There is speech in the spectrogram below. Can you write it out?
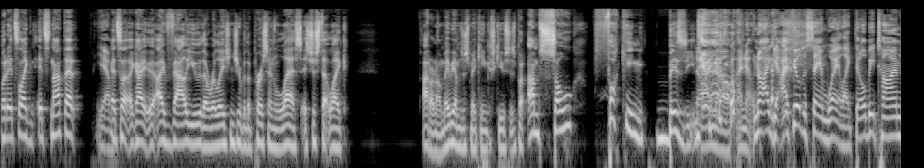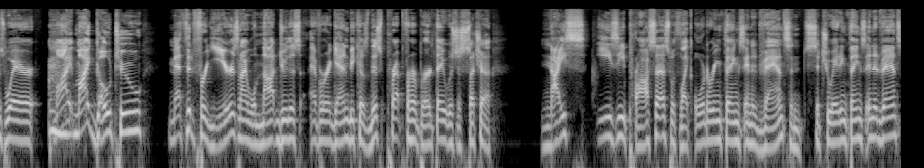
But it's like it's not that Yeah, it's like I I value the relationship with the person less. It's just that like I don't know. Maybe I'm just making excuses, but I'm so fucking busy. No, I know, I know. No, I get. I feel the same way. Like there'll be times where my my go to method for years, and I will not do this ever again because this prep for her birthday was just such a nice, easy process with like ordering things in advance and situating things in advance.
